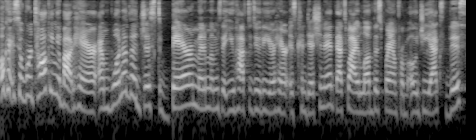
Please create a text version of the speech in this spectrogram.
Okay, so we're talking about hair, and one of the just bare minimums that you have to do to your hair is condition it. That's why I love this brand from OGX. This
